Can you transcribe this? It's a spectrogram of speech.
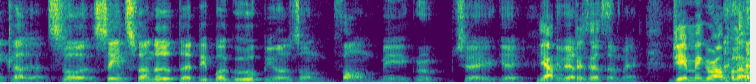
enklare. Så Saints-fan där ute, det är bara att gå upp och göra en sån found me group tjej-grej. Ja, Ni vet precis. att detta är mig. Jimmy Garoppolo.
